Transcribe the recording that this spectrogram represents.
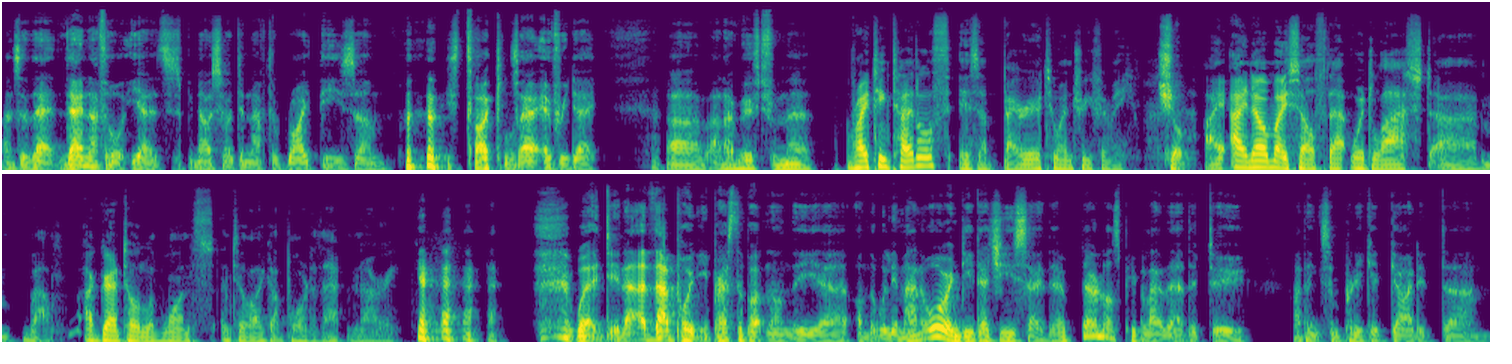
And so that, then I thought, yeah, this would be nice if I didn't have to write these um, these titles out every day. Um, and I moved from there. writing titles is a barrier to entry for me. Sure. I, I know myself that would last, um, well, a grand total of once until I got bored of that in Ari. well, indeed, at that point, you press the button on the uh, on the William Hannah, or indeed, as you say, there there are lots of people out there that do. I think some pretty good guided um,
